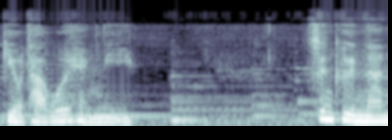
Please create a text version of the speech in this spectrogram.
เกียวทาวเวอร์แห่งนี้ ซึ่งคืนนั้น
